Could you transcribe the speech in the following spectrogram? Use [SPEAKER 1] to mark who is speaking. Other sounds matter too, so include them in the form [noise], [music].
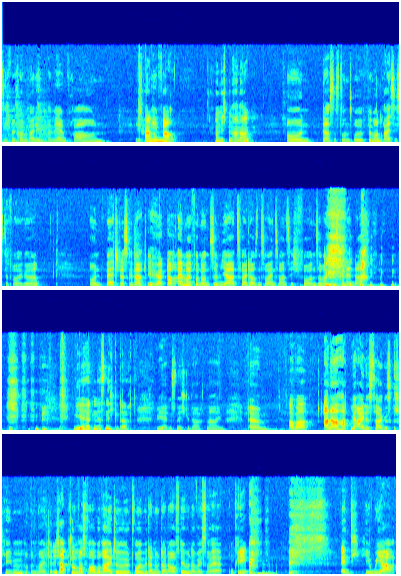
[SPEAKER 1] herzlich willkommen bei den drei Meerjungfrauen. Ich
[SPEAKER 2] Hallo.
[SPEAKER 1] bin Eva
[SPEAKER 2] Und ich bin Anna.
[SPEAKER 1] und das ist unsere 35. Folge. Und wer hätte das gedacht? Ihr hört noch einmal von uns im Jahr 2022 vor unserem Adventskalender. [laughs]
[SPEAKER 2] Wir hätten es nicht gedacht.
[SPEAKER 1] Wir hätten es nicht gedacht, nein. Ähm, aber Anna hat mir eines Tages geschrieben und meinte, ich habe schon was vorbereitet, wollen wir dann und dann aufnehmen? Und dann war ich so, äh, okay. [laughs] [laughs] And here we are.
